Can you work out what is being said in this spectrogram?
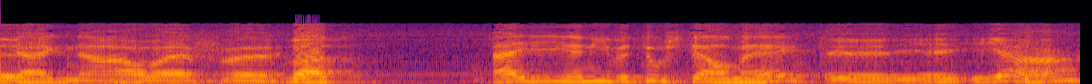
Eh, kijk nou even. Wat? Heb je je nieuwe toestel mee? Eh, ja.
